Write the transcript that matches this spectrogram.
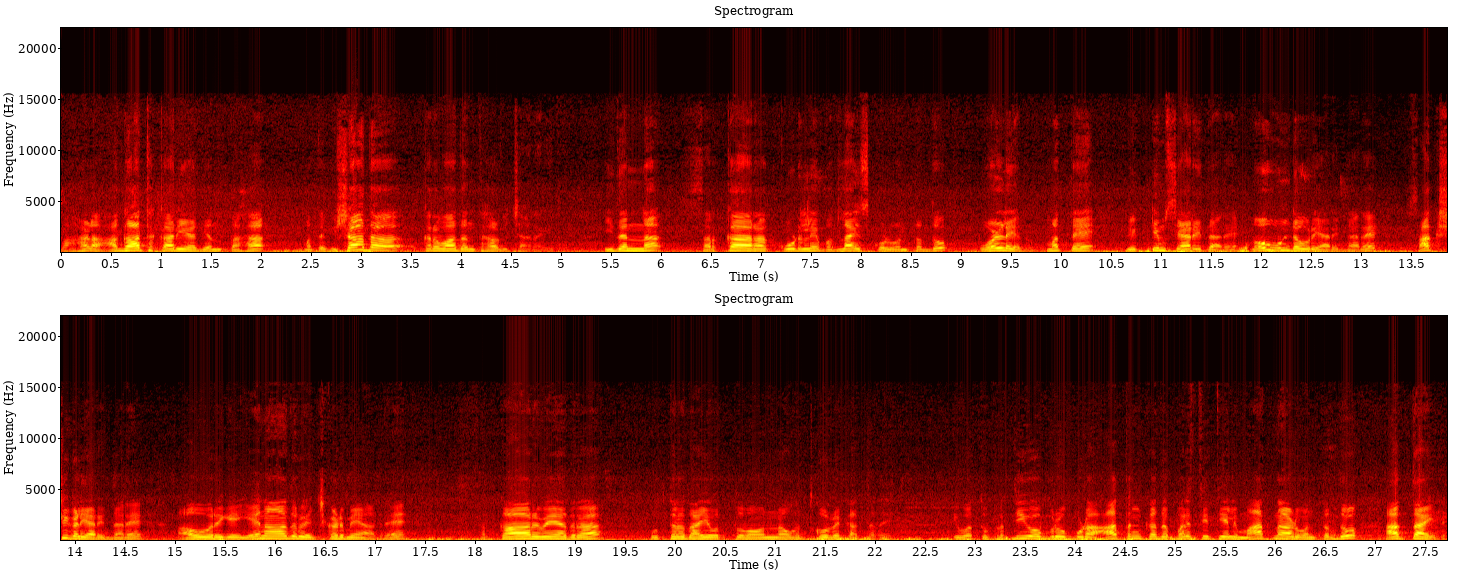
ಬಹಳ ಆಘಾತಕಾರಿಯಾದಂತಹ ಮತ್ತು ವಿಷಾದಕರವಾದಂತಹ ವಿಚಾರ ಇದು. ಇದನ್ನು ಸರ್ಕಾರ ಕೂಡಲೇ ಬದಲಾಯಿಸಿಕೊಳ್ಳುವಂಥದ್ದು ಒಳ್ಳೆಯದು. ಮತ್ತು ವಿಕ್ಟಿಮ್ಸ್ ಯಾರಿದ್ದಾರೆ, ನೋವುಂಡವರು ಯಾರಿದ್ದಾರೆ, ಸಾಕ್ಷಿಗಳು ಯಾರಿದ್ದಾರೆ, ಅವರಿಗೆ ಏನಾದರೂ ಹೆಚ್ಚು ಕಡಿಮೆ ಆದರೆ ಸರ್ಕಾರವೇ ಅದರ ಉತ್ತರದಾಯಿತ್ವವನ್ನು ಹೊತ್ಕೋಬೇಕಾಗ್ತದೆ ಇವತ್ತು ಪ್ರತಿಯೊಬ್ಬರೂ ಕೂಡ ಆತಂಕದ ಪರಿಸ್ಥಿತಿಯಲ್ಲಿ ಮಾತನಾಡುವಂಥದ್ದು ಆಗ್ತಾ ಇದೆ.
